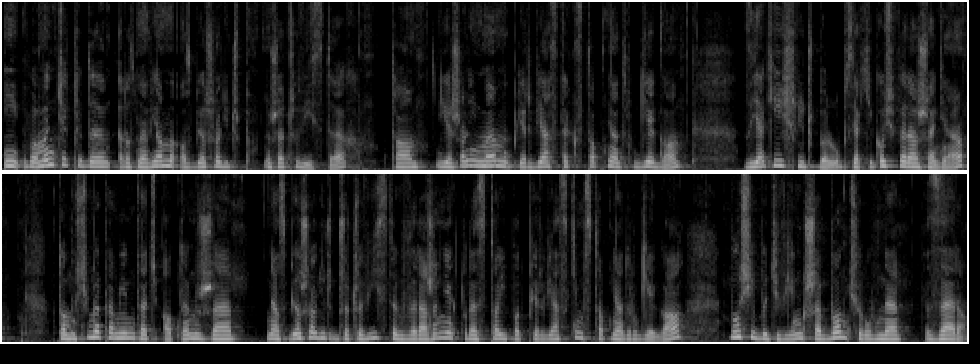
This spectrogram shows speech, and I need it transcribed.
I w momencie, kiedy rozmawiamy o zbiorze liczb rzeczywistych, to jeżeli mamy pierwiastek stopnia drugiego z jakiejś liczby lub z jakiegoś wyrażenia, to musimy pamiętać o tym, że na zbiorze liczb rzeczywistych wyrażenie, które stoi pod pierwiastkiem stopnia drugiego, musi być większe bądź równe 0.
